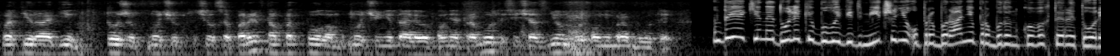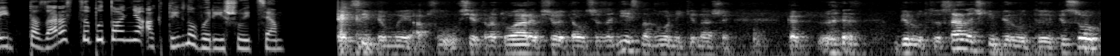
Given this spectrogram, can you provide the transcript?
квартира 1, тоже ночью случился порыв, там под полом ночью не дали выполнять работы, сейчас днем выполним работы. Деякі недоліки були відмічені у прибиранні прибудинкових територій, та зараз це питання активно вирішується. Сыпем мы обслу- все тротуары, все это все задействовано, дворники наши, как берут саночки, берут э, песок,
